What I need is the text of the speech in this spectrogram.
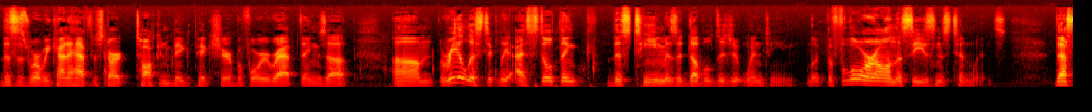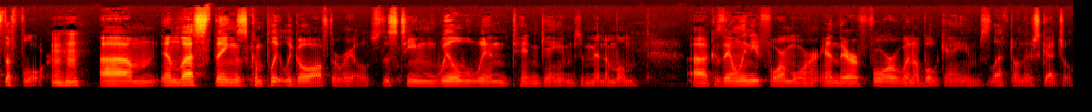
this is where we kind of have to start talking big picture before we wrap things up. Um, realistically, I still think this team is a double digit win team. Look, the floor on the season is 10 wins. That's the floor. Mm-hmm. Um, unless things completely go off the rails, this team will win 10 games minimum because uh, they only need four more, and there are four winnable games left on their schedule.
